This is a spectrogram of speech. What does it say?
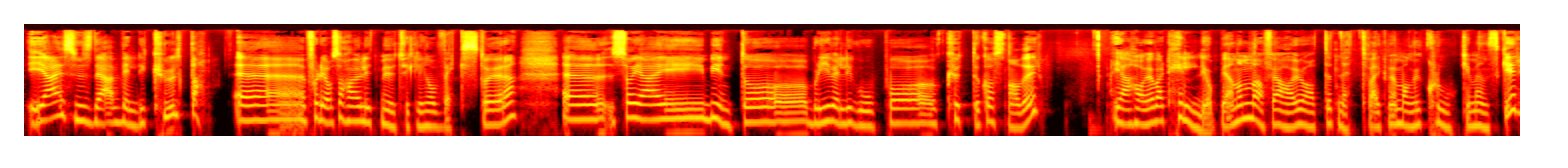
jeg syns det er veldig kult, da. Eh, for det også har jo litt med utvikling og vekst å gjøre. Eh, så jeg begynte å bli veldig god på å kutte kostnader. Jeg har jo vært heldig opp igjennom, da, for jeg har jo hatt et nettverk med mange kloke mennesker.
